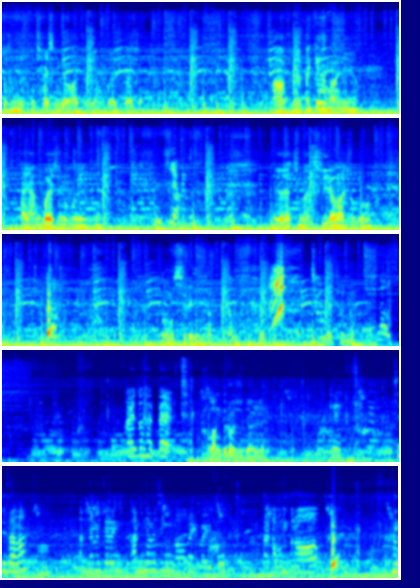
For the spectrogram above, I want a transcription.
저 선배 좀 잘생겨가지고 양보해 줘야죠. 아 그냥 뺏기는 거 아니에요. 다 양보해 주는 거예요 그냥. 귀여워. 여자친구가 질려가지고 너무 쓰레기인가? 좀. 벨트? I don't have belt. 가방 들어주게 할래? 오케이. 진사나? 안 내면 찍는 안 내면 찍는 거 말고. 나 가방 들어.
